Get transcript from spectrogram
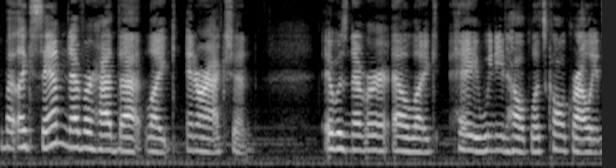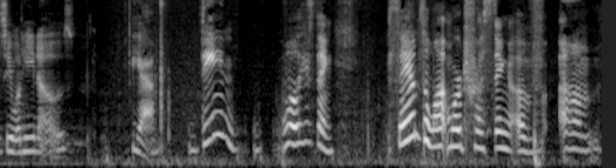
But like Sam never had that like interaction. It was never a like, hey, we need help. Let's call Crowley and see what he knows. yeah, Dean. Well, here's the thing. Sam's a lot more trusting of um.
